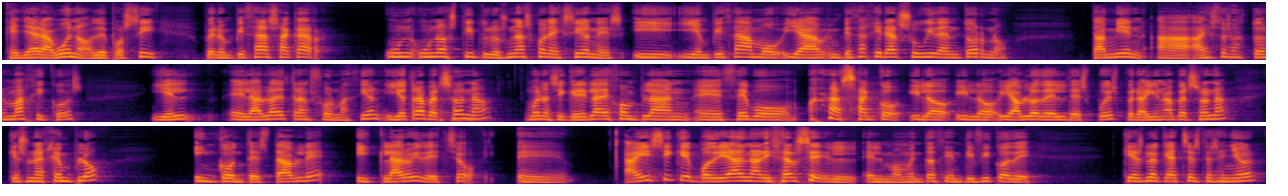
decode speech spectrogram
que ya era bueno de por sí, pero empieza a sacar un- unos títulos, unas conexiones y, empieza, a, y a- empieza a girar su vida en torno también a, estos actos mágicos y él habla de transformación. Y otra persona, bueno, si queréis la dejo en plan eh, cebo a saco y, lo, y, lo, y hablo de él después, pero hay una persona que es un ejemplo incontestable y claro, y de hecho, eh, ahí sí que podría analizarse el, el momento científico de qué es lo que ha hecho este señor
